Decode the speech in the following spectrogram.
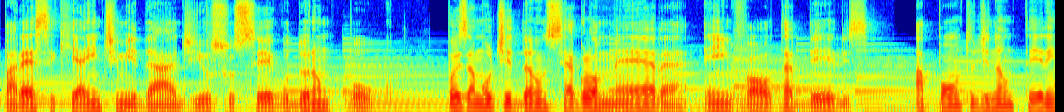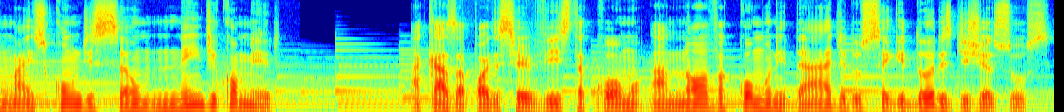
Parece que a intimidade e o sossego duram pouco pois a multidão se aglomera em volta deles, a ponto de não terem mais condição nem de comer. A casa pode ser vista como a nova comunidade dos seguidores de Jesus.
